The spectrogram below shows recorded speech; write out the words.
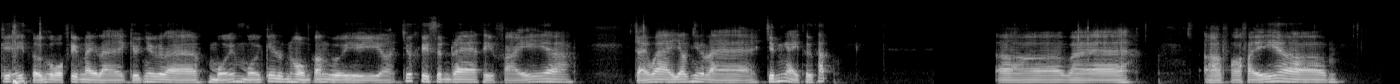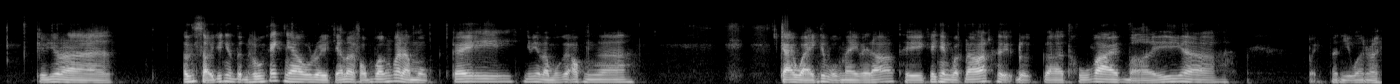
cái ý tưởng của bộ phim này là kiểu như là mỗi mỗi cái linh hồn con người trước khi sinh ra thì phải trải qua giống như là 9 ngày thử thách. Uh, và uh, phải uh, kiểu như là ứng xử với những tình huống khác nhau rồi trả lời phỏng vấn với là một cái giống như là một cái ông uh, cai quản cái vụ này về đó. Thì cái nhân vật đó thì được uh, thủ vai bởi uh, tên gì quên rồi?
